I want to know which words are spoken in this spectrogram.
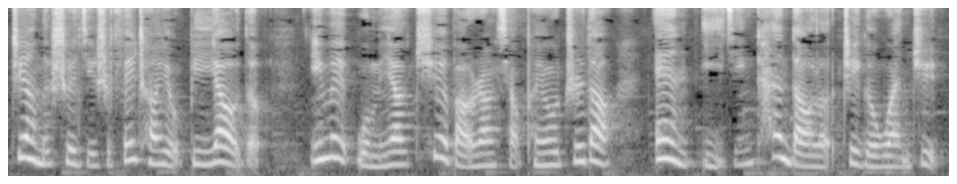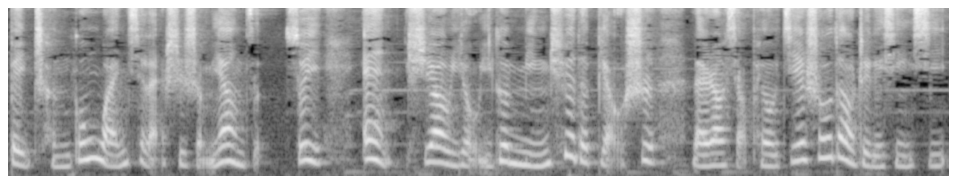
这样的设计是非常有必要的，因为我们要确保让小朋友知道 Anne 已经看到了这个玩具被成功玩起来是什么样子，所以 Anne 需要有一个明确的表示来让小朋友接收到这个信息。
